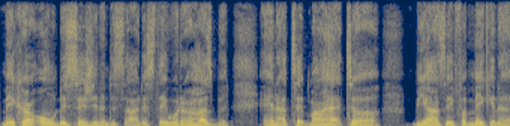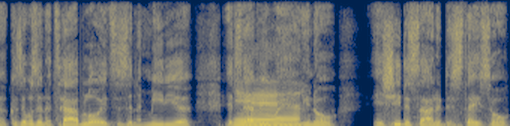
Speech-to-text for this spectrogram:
make her own decision and decide to stay with her husband. And I tip my hat to uh, Beyonce for making a because it was in the tabloids, it's in the media, it's Yeah. everywhere, you know. And she decided to stay. So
